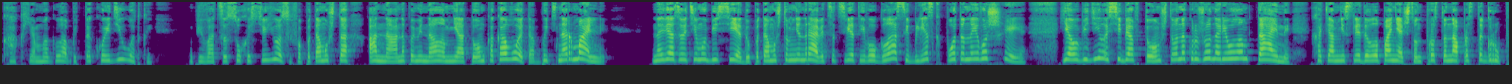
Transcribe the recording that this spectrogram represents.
Как я могла быть такой идиоткой? Упиваться сухостью Йозефа, потому что она напоминала мне о том, каково это быть нормальной навязывать ему беседу, потому что мне нравится цвет его глаз и блеск пота на его шее. Я убедила себя в том, что он окружен ореолом тайны, хотя мне следовало понять, что он просто-напросто груб.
